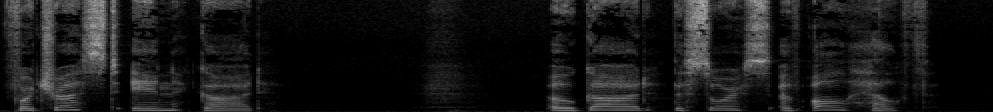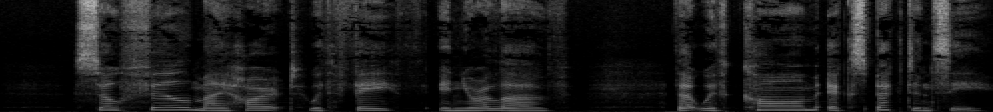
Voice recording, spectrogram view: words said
For trust in God. O God, the source of all health, so fill my heart with faith in your love, that with calm expectancy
